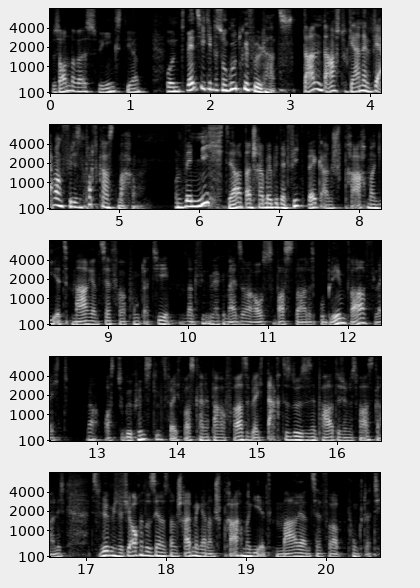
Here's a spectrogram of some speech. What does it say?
Besonderes, wie ging es dir? Und wenn sich die Person gut gefühlt hat, dann darfst du gerne Werbung für diesen Podcast machen. Und wenn nicht, ja, dann schreib mir bitte ein Feedback an sprachmagie.marianzefra.at und dann finden wir gemeinsam heraus, was da das Problem war. Vielleicht ja, warst du gekünstelt, vielleicht war es keine Paraphrase, vielleicht dachtest du, es ist sympathisch und es war es gar nicht. Das würde mich natürlich auch interessieren, also dann schreib mir gerne an sprachmagie.marianzefra.at.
